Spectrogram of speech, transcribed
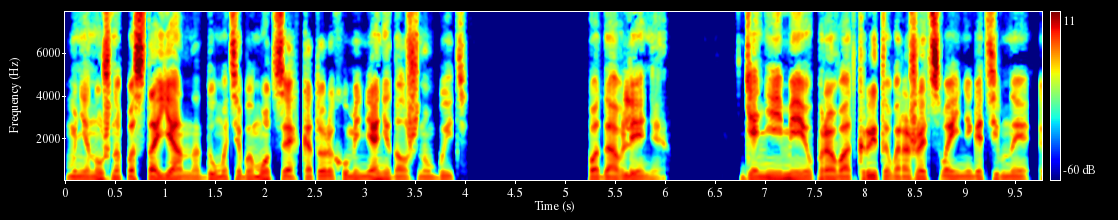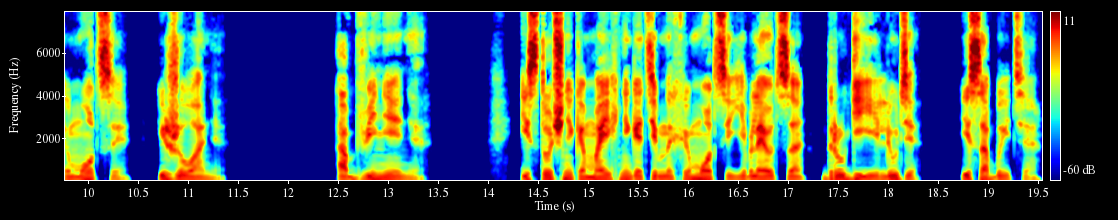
Мне нужно постоянно думать об эмоциях, которых у меня не должно быть. Подавление. Я не имею права открыто выражать свои негативные эмоции и желания. Обвинение. Источником моих негативных эмоций являются другие люди и события.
